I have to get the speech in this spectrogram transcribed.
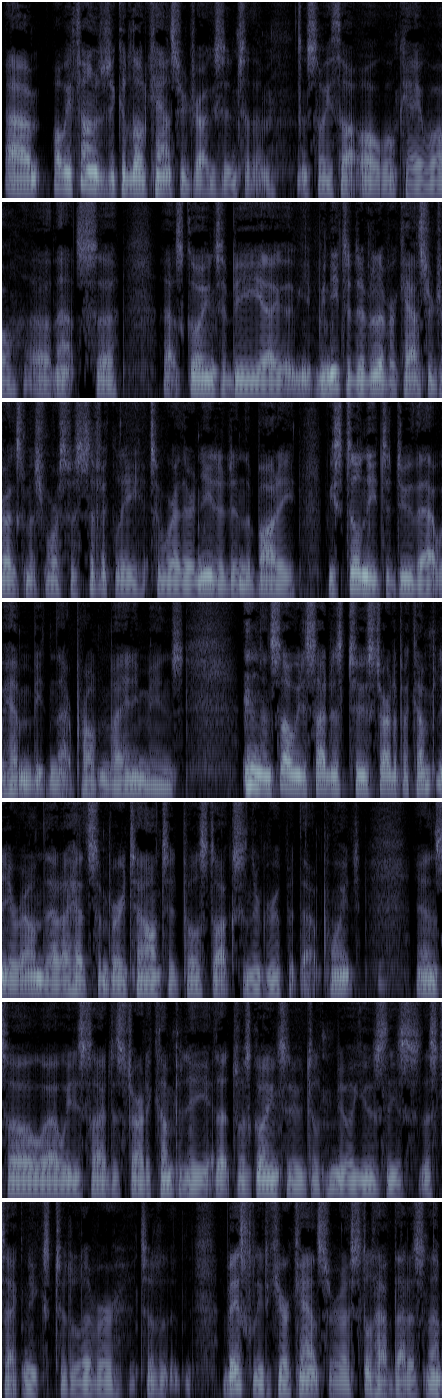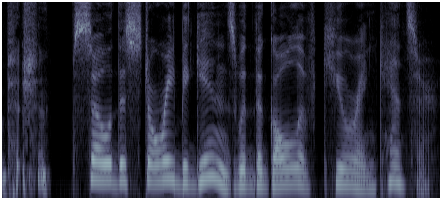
Um, what we found is we could load cancer drugs into them, and so we thought, oh, okay, well, uh, that's uh, that's going to be. Uh, we need to deliver cancer drugs much more specifically to where they're needed in the body. We still need to do that. We haven't beaten that problem by any means. and so we decided to start up a company around that. I had some very talented postdocs in the group at that point, and so uh, we decided to start a company that was going to you know use these these techniques to deliver to basically to cure cancer. I still have that as an ambition. So the story begins with the goal of curing cancer.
